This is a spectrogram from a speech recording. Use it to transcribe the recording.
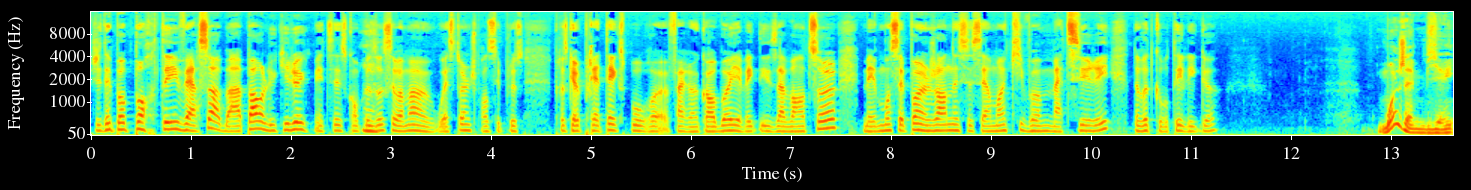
j'étais pas porté vers ça, ben, à part Lucky Luke, mais tu sais, ce qu'on peut dire que c'est vraiment un western, je pense que c'est plus presque un prétexte pour faire un cowboy avec des aventures, mais moi, c'est pas un genre nécessairement qui va m'attirer. De votre côté, les gars? Moi, j'aime bien.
